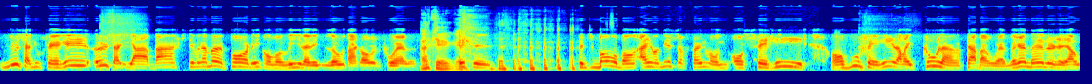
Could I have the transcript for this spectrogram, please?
Nous, ça nous fait rire, eux, ça, ils embarquent. C'est vraiment un party qu'on va vivre avec nous autres, encore une fois. là. OK. C'est du bonbon. Hey, on est sur scène, on, on se fait rire, on vous fait rire, ça va être cool en tabarouette. Vraiment, là, j'ai hâte.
